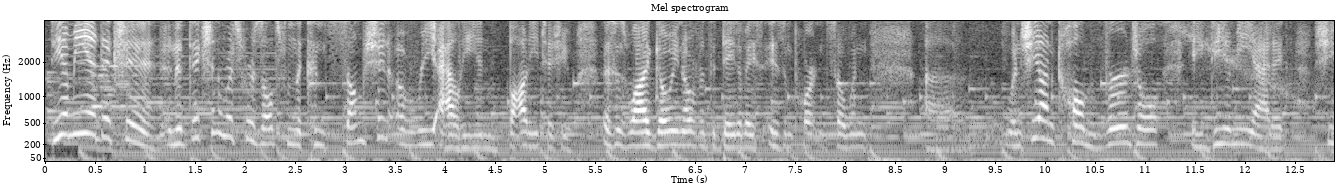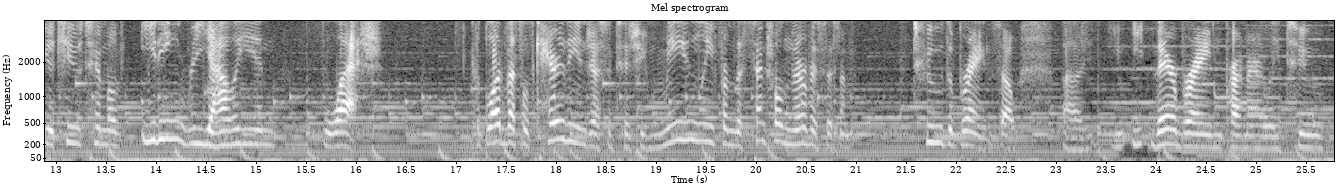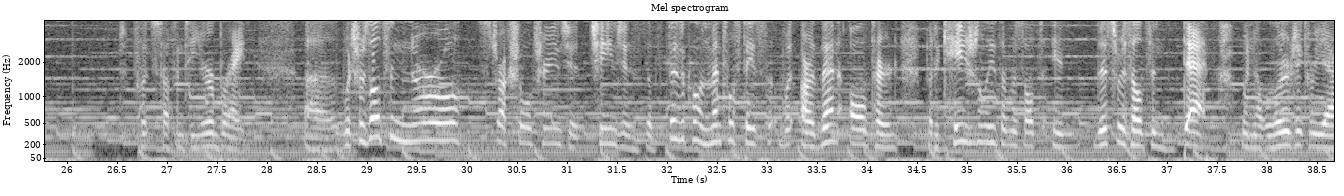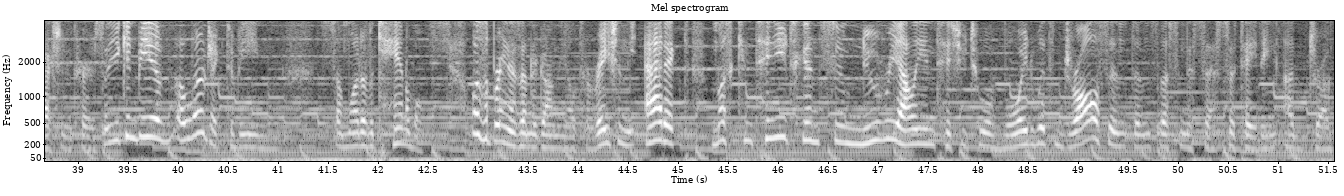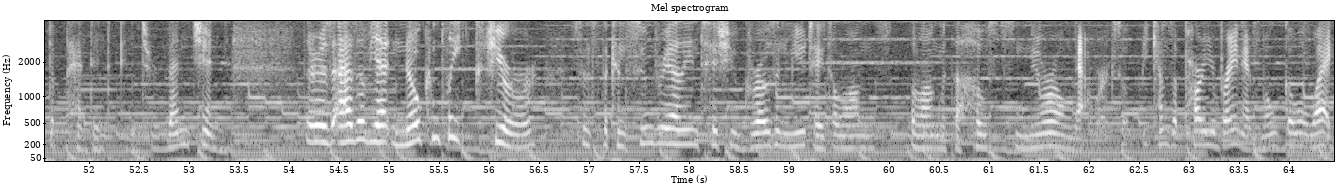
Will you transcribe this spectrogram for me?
DME addiction, an addiction which results from the consumption of realian body tissue. This is why going over the database is important. So when when Shion called Virgil a DME addict, she accused him of eating Realian flesh. The blood vessels carry the ingested tissue mainly from the central nervous system to the brain. So uh, you eat their brain primarily to, to put stuff into your brain. Uh, which results in neural structural change changes. The physical and mental states are then altered, but occasionally the results in this results in death when an allergic reaction occurs. So you can be allergic to being somewhat of a cannibal. Once the brain has undergone the alteration, the addict must continue to consume new Realian tissue to avoid withdrawal symptoms, thus necessitating a drug dependent intervention. There is as of yet no complete cure since the consumed Realian tissue grows and mutates along, along with the host's neural network, so it becomes a part of your brain and won't go away.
